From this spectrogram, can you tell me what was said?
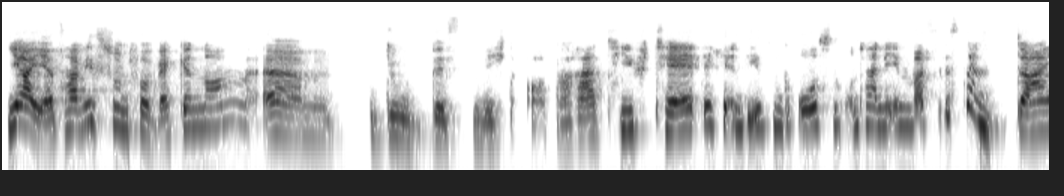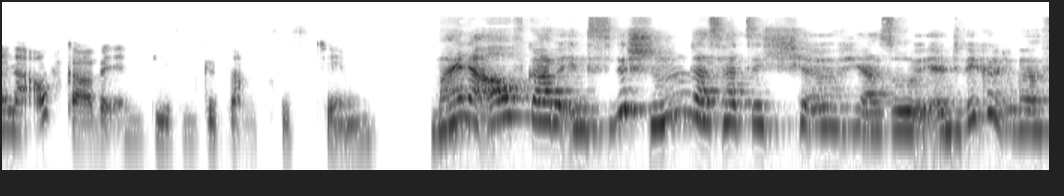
Ja, jetzt habe ich es schon vorweggenommen. Ähm, du bist nicht operativ tätig in diesem großen Unternehmen. Was ist denn deine Aufgabe in diesem Gesamtsystem? Meine Aufgabe inzwischen, das hat sich äh, ja so entwickelt über,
